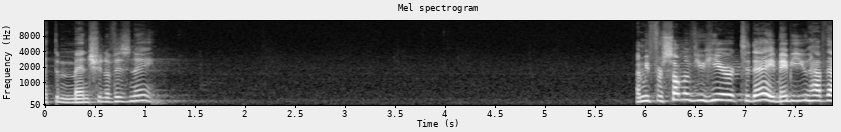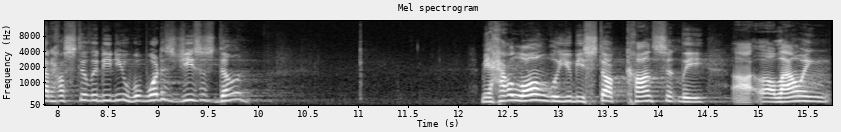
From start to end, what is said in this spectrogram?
at the mention of his name? I mean, for some of you here today, maybe you have that hostility in you. what has Jesus done? I mean, how long will you be stuck constantly uh, allowing,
